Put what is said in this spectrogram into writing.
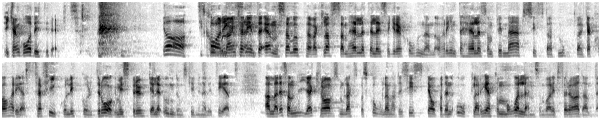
Vi kan gå dit direkt. Ja, Skolan kan inte ensam upphäva klassamhället eller segregationen och har inte heller som primärt syfte att motverka karies, trafikolyckor, drogmissbruk eller ungdomskriminalitet. Alla dessa nya krav som lagts på skolan har till sist skapat en oklarhet om målen som varit förödande.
